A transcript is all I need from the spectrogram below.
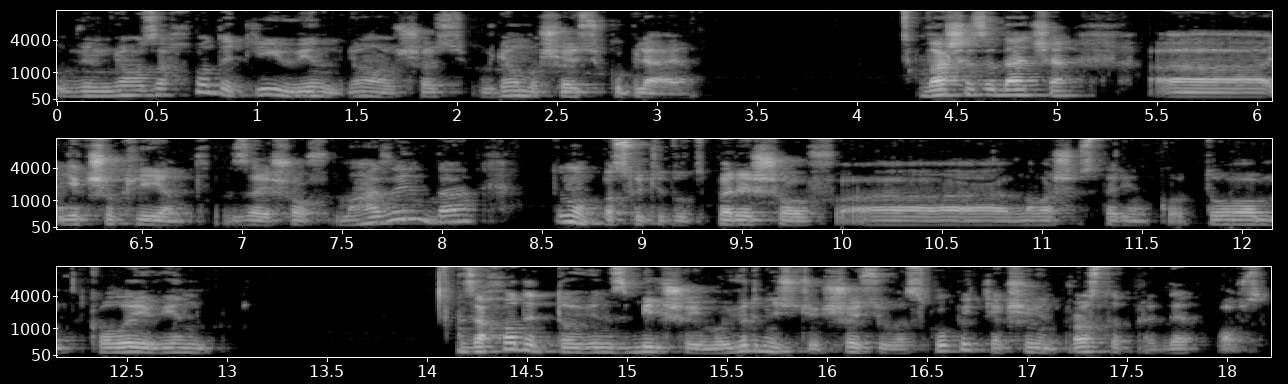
він в нього заходить і він в нього щось в ньому щось купляє. Ваша задача, якщо клієнт зайшов в магазин, да, ну, по суті, тут перейшов на вашу сторінку, то коли він заходить, то він з більшою ймовірністю щось у вас купить, якщо він просто прийде повз.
